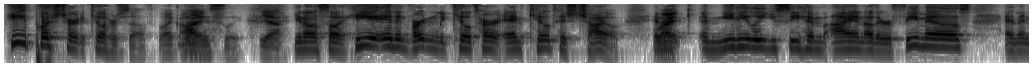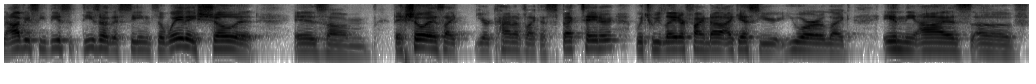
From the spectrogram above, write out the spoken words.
he pushed her to kill herself, like Right. obviously. Yeah. You know, so he inadvertently killed her and killed his child. And Right. like immediately you see him eyeing other females, and then obviously these these are the scenes. The way they show it is um they show it as like you're kind of like a spectator, which we later find out I guess you you are like in the eyes of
